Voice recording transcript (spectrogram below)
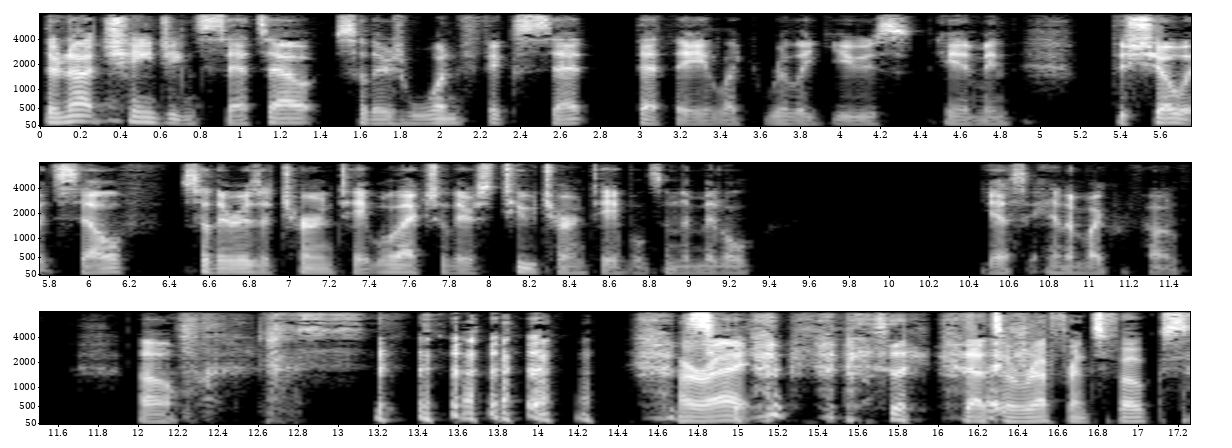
They're not changing sets out, so there's one fixed set that they like really use. I mean, the show itself. So there is a turntable. Well, actually, there's two turntables in the middle. Yes, and a microphone. Oh. All right. That's a reference, folks.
